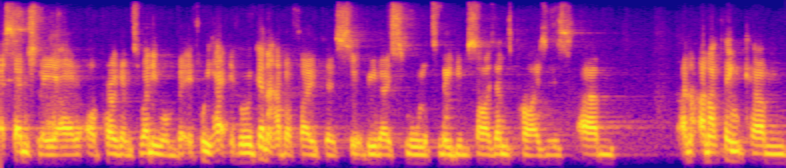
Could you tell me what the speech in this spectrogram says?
essentially our, our, program to anyone. But if we ha- if we were going to have a focus, it would be those smaller to medium sized enterprises. Um, and, and I think um,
